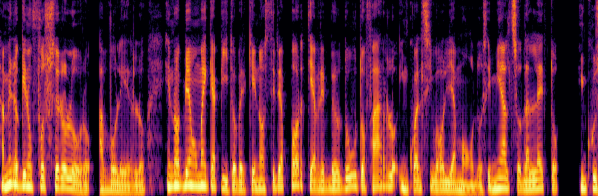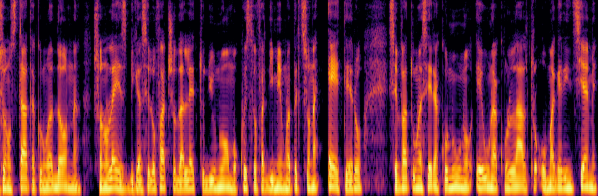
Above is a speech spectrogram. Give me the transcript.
a meno che non fossero loro a volerlo, e non abbiamo mai capito perché i nostri rapporti avrebbero dovuto farlo in qualsivoglia modo. Se mi alzo dal letto in cui sono stata con una donna, sono lesbica, se lo faccio dal letto di un uomo, questo fa di me una persona etero, se vado una sera con uno e una con l'altro o magari insieme,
